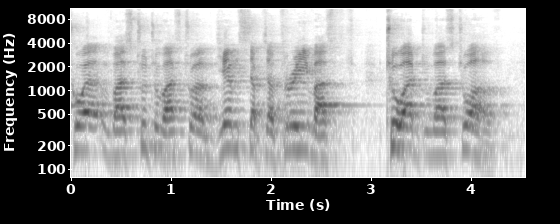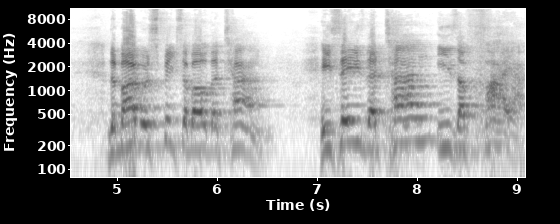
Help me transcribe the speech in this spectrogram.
12, verse 2 to verse 12. James chapter 3, verse 2 to verse 12. The Bible speaks about the tongue. He says the tongue is a fire,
